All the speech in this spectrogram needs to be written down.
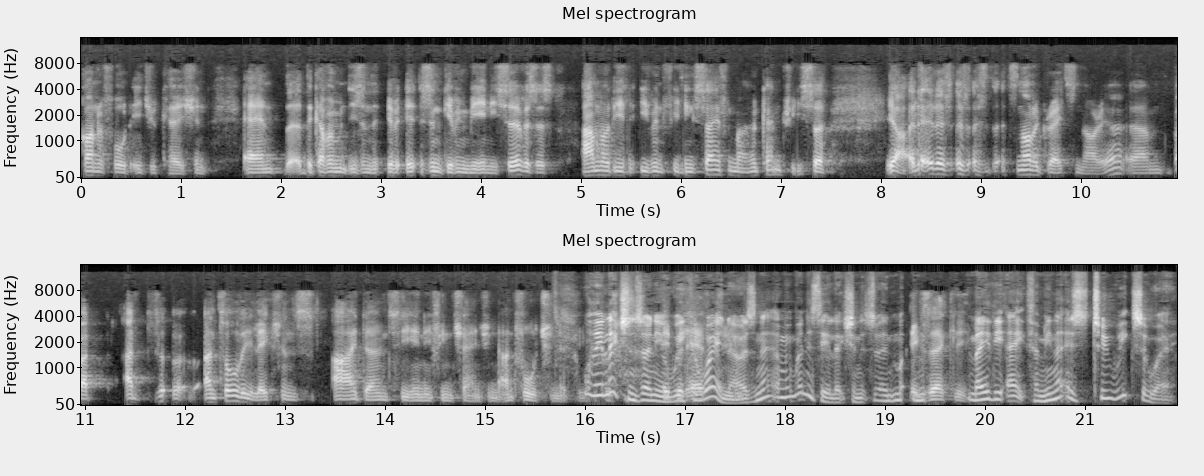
can't afford education, and the, the government isn't, isn't giving me any services. I'm not even, even feeling safe in my own country. So, yeah, it, it is, it's not a great scenario, um, but until the elections, I don't see anything changing, unfortunately. Well, the election's only a week away to. now, isn't it? I mean, when is the election? It's uh, exactly May the 8th. I mean, that is two weeks away.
